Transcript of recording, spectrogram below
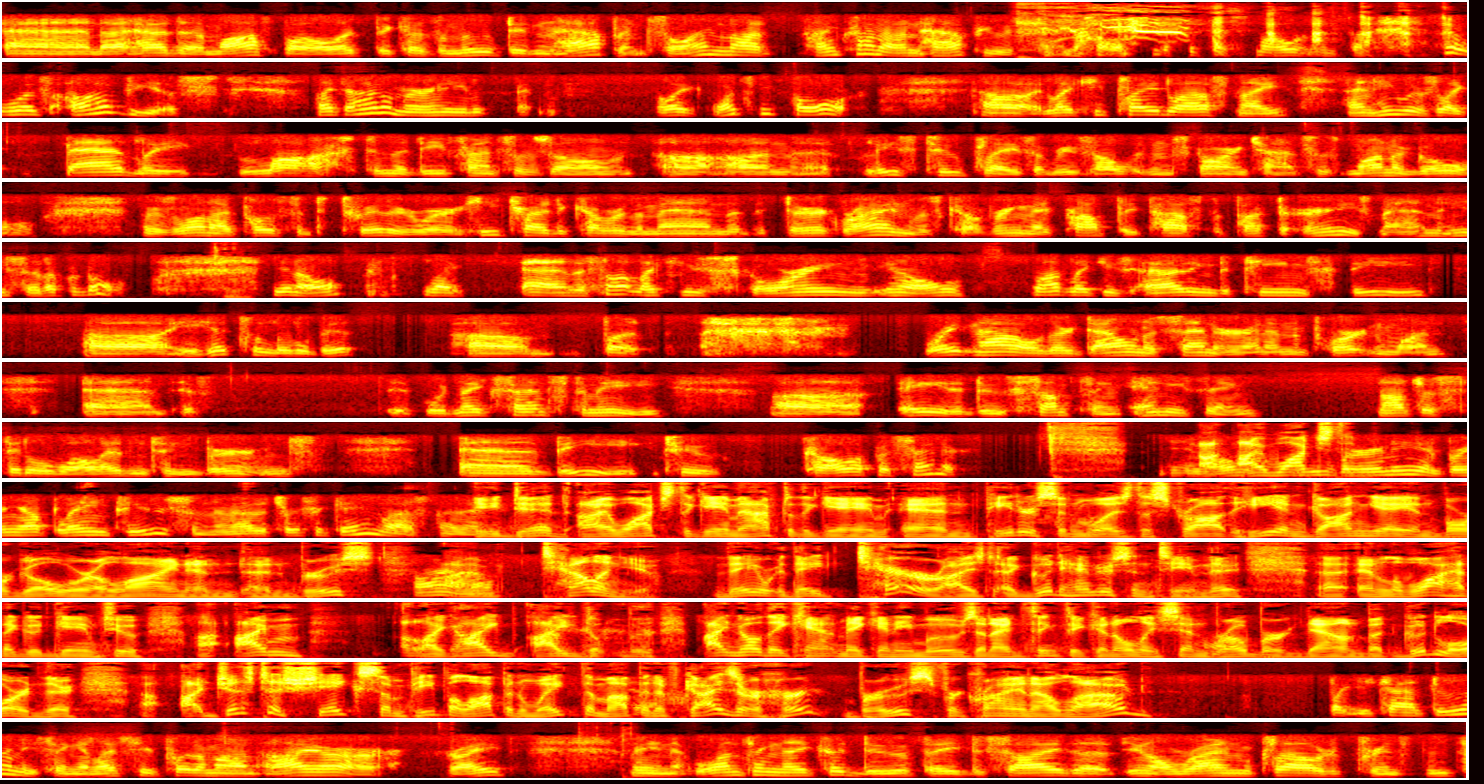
and I had to mothball it because the move didn't happen. So I'm not. I'm kind of unhappy with Holland at this moment in time. It was obvious. like Adam Erne, like what's he for? Uh, like he played last night, and he was like badly lost in the defensive zone uh, on at least two plays that resulted in scoring chances. One a goal. There's one I posted to Twitter where he tried to cover the man that Derek Ryan was covering. They promptly passed the puck to Erne's man, and he set up a goal. You know, like, and it's not like he's scoring. You know, not like he's adding to team speed. Uh, he hits a little bit, um, but right now they're down a center and an important one, and if it would make sense to me, uh, a to do something, anything, not just fiddle while Edmonton burns, and b to call up a center. You know, I, I watched Bernie the, and bring up Lane Pederson, and had a terrific game last night. He did. I watched the game after the game, and Peterson was the straw. He and Gagne and Bourgault were a line, and and Bruce, I'm telling you, they were they terrorized a good Henderson team. They, uh, and Lavoie had a good game too. I, am like I I I know they can't make any moves, and I think they can only send Broberg down. But good lord, they're uh, just to shake some people up and wake them up. And if guys are hurt, Bruce, for crying out loud, but you can't do anything unless you put them on IR, right? I mean, one thing they could do if they decide that you know Ryan McLeod, for instance,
